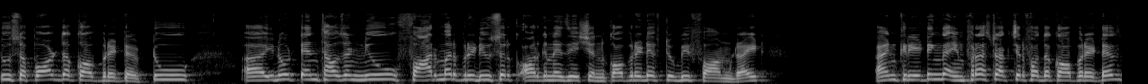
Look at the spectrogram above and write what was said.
to support the cooperative to uh, you know 10000 new farmer producer organization cooperative to be formed right? And creating the infrastructure for the cooperative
